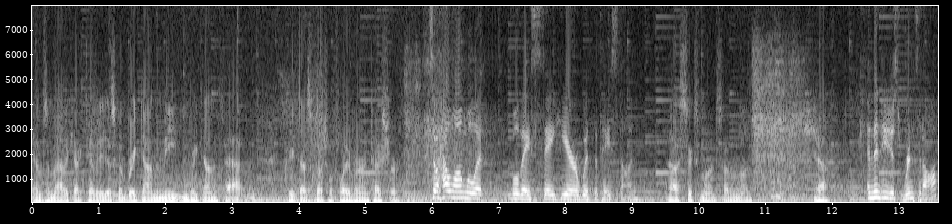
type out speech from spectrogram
enzymatic activity that's going to break down the meat and break down the fat and create that special flavor and texture. So how long will it will they stay here with the paste on? Uh, six months, seven months. Yeah. And then do you just rinse it off?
